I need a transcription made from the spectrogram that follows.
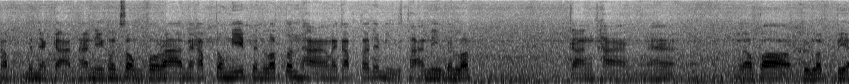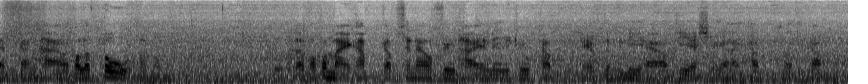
ครับบรรยากาศสถานีขนส่งโคราชนะครับ ตรงนี้เป็นรถต้นทางนะครับ ก็จะมีสถานีเป็นรถกลางทางนะฮะแล้วก็คือรถเปลี่ยนกลางทางแล้วก็รถตู้ครับผมแล้วพบกันใหม่ครับกับช anel ฟิลไทยใน YouTube ครับ f w l t h i ครับสวัสดีครับ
